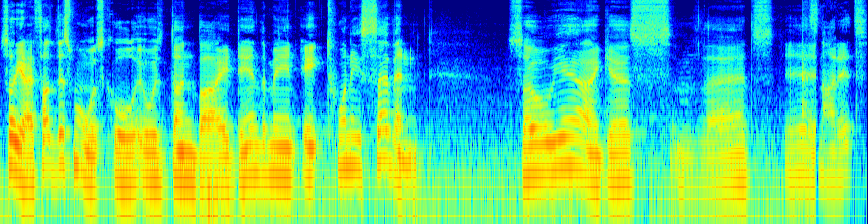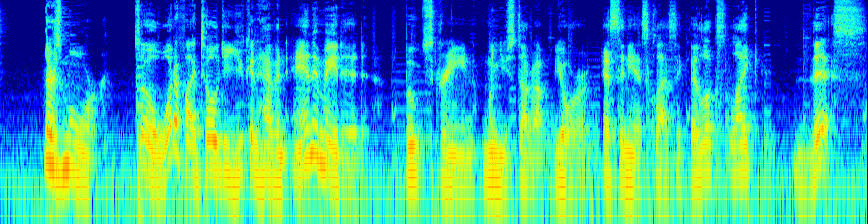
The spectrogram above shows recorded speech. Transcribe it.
So yeah, I thought this one was cool. It was done by Dan the Man 827. So yeah, I guess that's it. That's not it. There's more. So what if I told you you can have an animated boot screen when you start up your SNES Classic that looks like this?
